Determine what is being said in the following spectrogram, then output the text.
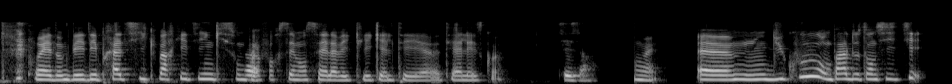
Ouais, donc des, des, pratiques marketing qui sont pas forcément celles avec lesquelles tu es, es à l'aise, quoi. C'est ça. Ouais. Euh, du coup, on parle d'authenticité.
